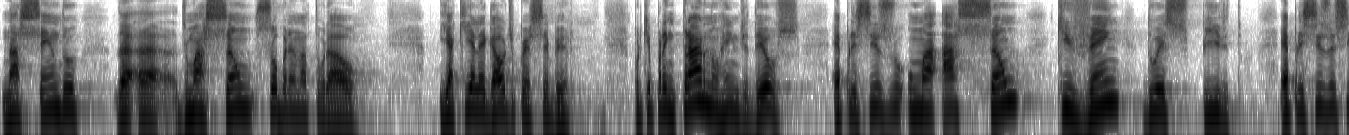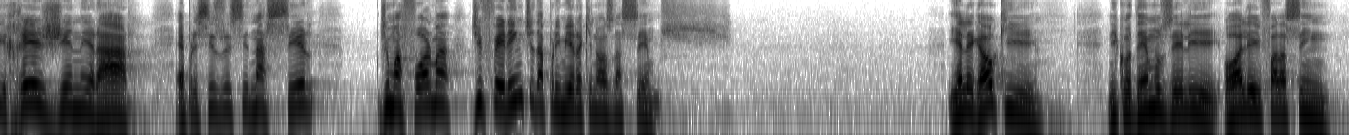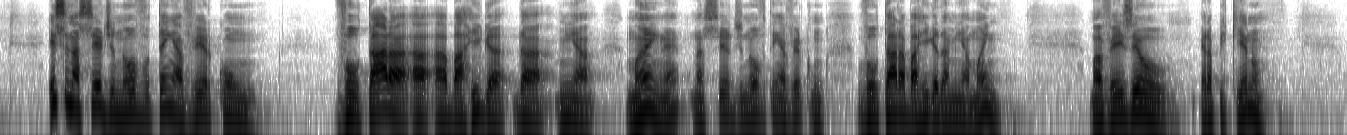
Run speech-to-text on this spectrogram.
nascendo de uma ação sobrenatural. E aqui é legal de perceber, porque para entrar no reino de Deus é preciso uma ação que vem do Espírito, é preciso esse regenerar, é preciso esse nascer de uma forma diferente da primeira que nós nascemos. E é legal que Nicodemos ele olha e fala assim: esse nascer de novo tem a ver com voltar à barriga da minha mãe, né? Nascer de novo tem a ver com voltar à barriga da minha mãe. Uma vez eu era pequeno,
